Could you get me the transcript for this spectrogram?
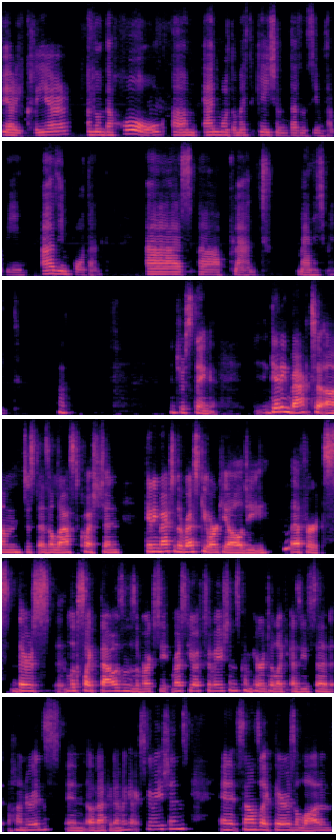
very clear. And on the whole, um, animal domestication doesn't seem to be as important as uh, plant management. Interesting. Getting back to um, just as a last question, getting back to the rescue archaeology efforts, there's it looks like thousands of rescue rescue excavations compared to like as you said, hundreds in of academic excavations. And it sounds like there's a lot of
